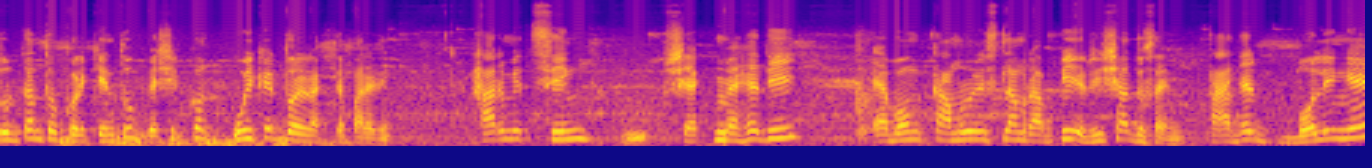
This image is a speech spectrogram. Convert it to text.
দুর্দান্ত করে, কিন্তু বেশিক্ষণ উইকেট ধরে রাখতে পারেনি। হারমিত সিং, শেখ মেহেদি এবং কামরুল ইসলাম রাব্বি, রিশাদ হুসাইন, তাদের বোলিংয়ে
